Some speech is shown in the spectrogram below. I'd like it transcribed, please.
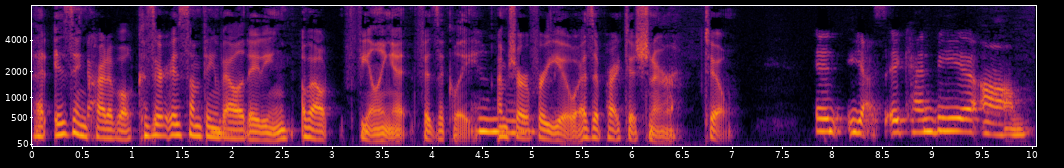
That is incredible because there is something validating about feeling it physically. I'm sure for you as a practitioner too. It, yes, it can be, um,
